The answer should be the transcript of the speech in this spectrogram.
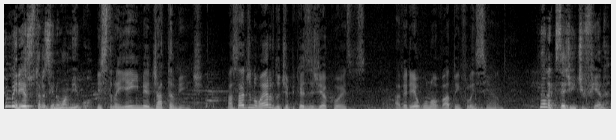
Eu mereço trazer um amigo. Estranhei imediatamente. Assad não era do tipo que exigia coisas. Haveria algum novato influenciando? Alex é gente fina.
